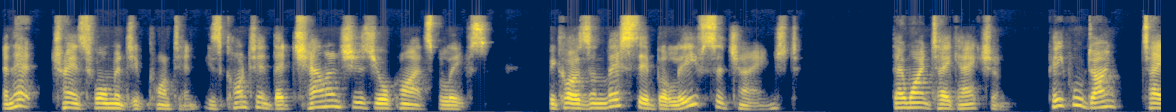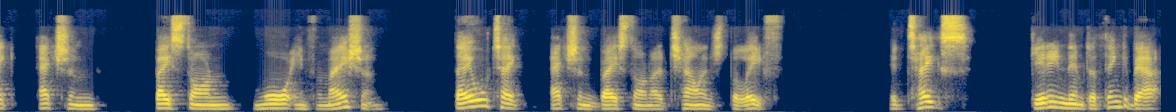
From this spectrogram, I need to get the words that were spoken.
And that transformative content is content that challenges your client's beliefs. Because unless their beliefs are changed, they won't take action. People don't take action based on more information. They will take action based on a challenged belief. It takes getting them to think about,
